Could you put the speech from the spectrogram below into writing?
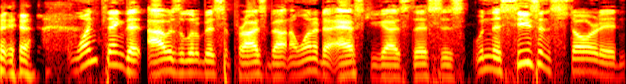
yeah. One thing that I was a little bit surprised about, and I wanted to ask you guys this, is when the season started.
